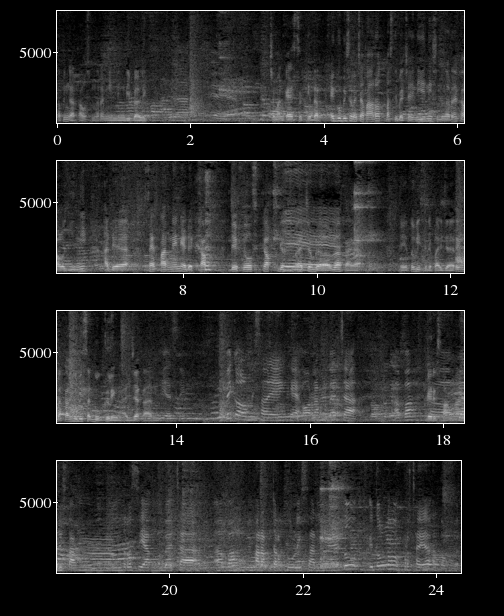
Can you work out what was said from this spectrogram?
Tapi nggak tahu sebenarnya meaning di balik. Iya cuman kayak sekedar eh gue bisa baca tarot. Pasti baca ini ini sebenarnya kalau gini ada setannya ini ada cup devil's cup segala Yeah. macam bla bla kayak ya itu bisa dipelajarin bahkan gue bisa googling aja kan Iya sih. Tapi kalau misalnya yang kayak orang baca apa Garis eh, tangan. garis tangan, terus yang baca apa karakter tulisannya itu itu lo percaya atau enggak?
